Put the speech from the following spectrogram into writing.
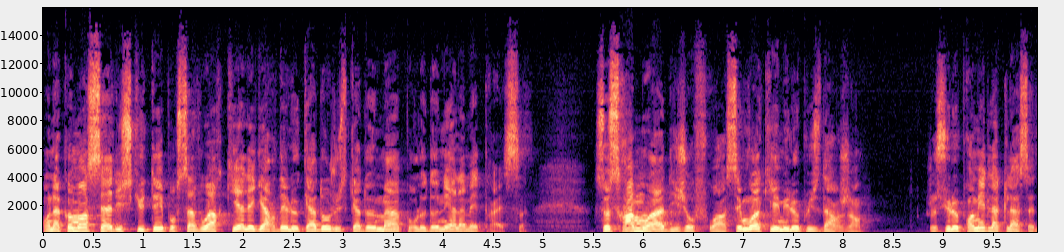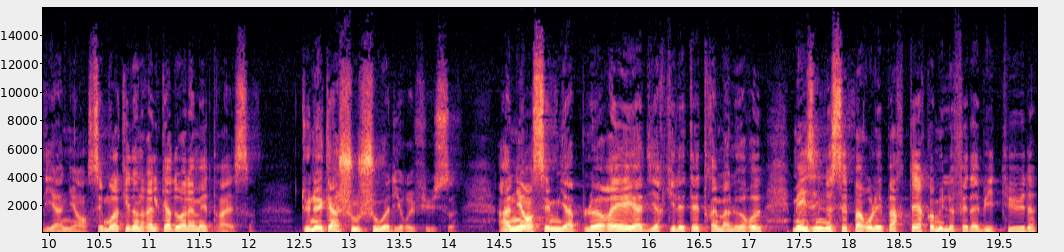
on a commencé à discuter pour savoir qui allait garder le cadeau jusqu'à demain pour le donner à la maîtresse. Ce sera moi, dit Geoffroy, c'est moi qui ai mis le plus d'argent. Je suis le premier de la classe, a dit Agnan. C'est moi qui donnerai le cadeau à la maîtresse. Tu n'es qu'un chouchou, a dit Rufus. Agnan s'est mis à pleurer et à dire qu'il était très malheureux, mais il ne s'est pas roulé par terre comme il le fait d'habitude,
